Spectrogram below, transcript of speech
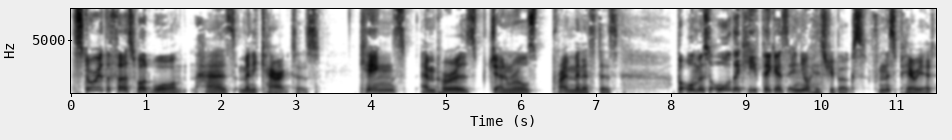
The story of the First World War has many characters kings, emperors, generals, prime ministers, but almost all the key figures in your history books from this period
